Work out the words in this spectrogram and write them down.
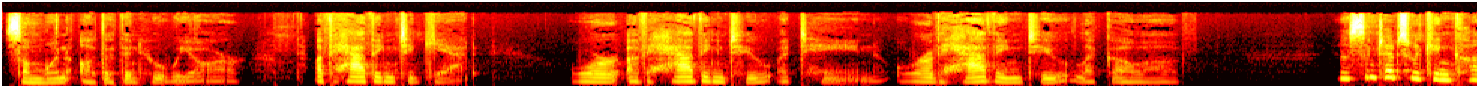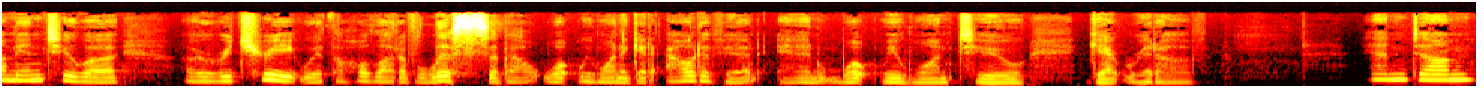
someone other than who we are, of having to get, or of having to attain, or of having to let go of. Sometimes we can come into a, a retreat with a whole lot of lists about what we want to get out of it and what we want to get rid of. And um,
